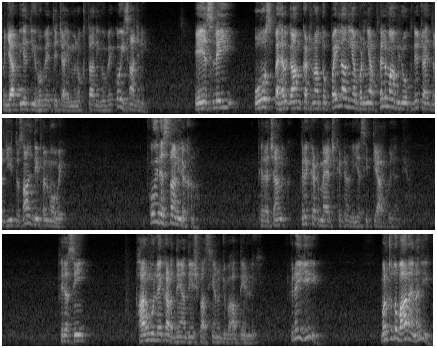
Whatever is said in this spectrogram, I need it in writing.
ਪੰਜਾਬੀਅਤ ਦੀ ਹੋਵੇ ਤੇ ਚਾਹੇ ਮਨੁੱਖਤਾ ਦੀ ਹੋਵੇ, ਕੋਈ ਸਾਂਝ ਨਹੀਂ। ਇਸ ਲਈ ਉਸ ਪਹਿਲਗਾਮ ਘਟਨਾ ਤੋਂ ਪਹਿਲਾਂ ਦੀਆਂ ਬਣੀਆਂ ਫਿਲਮਾਂ ਵੀ ਰੋਕ ਦਿਓ, ਚਾਹੇ ਦਲਜੀਤ ਦਸਾਂਝ ਦੀ ਫਿਲਮ ਹੋਵੇ। ਕੋਈ ਰਿਸ਼ਤਾ ਨਹੀਂ ਰੱਖਣਾ। ਫਿਰ ਅਚਾਨਕ ਕ੍ਰਿਕਟ ਮੈਚ ਖੇਡਣ ਲਈ ਅਸੀਂ ਤਿਆਰ ਹੋ ਜਾਂਦੇ ਹਾਂ। ਫਿਰ ਅਸੀਂ ਫਾਰਮੂਲੇ ਘੜਦੇ ਹਾਂ ਦੇਸ਼ ਵਾਸੀਆਂ ਨੂੰ ਜਵਾਬ ਦੇਣ ਲਈ। ਕਿ ਨਹੀਂ ਜੀ? ਮੁਲਕ ਤੋਂ ਬਾਹਰ ਹੈ ਨਾ ਜੀ।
